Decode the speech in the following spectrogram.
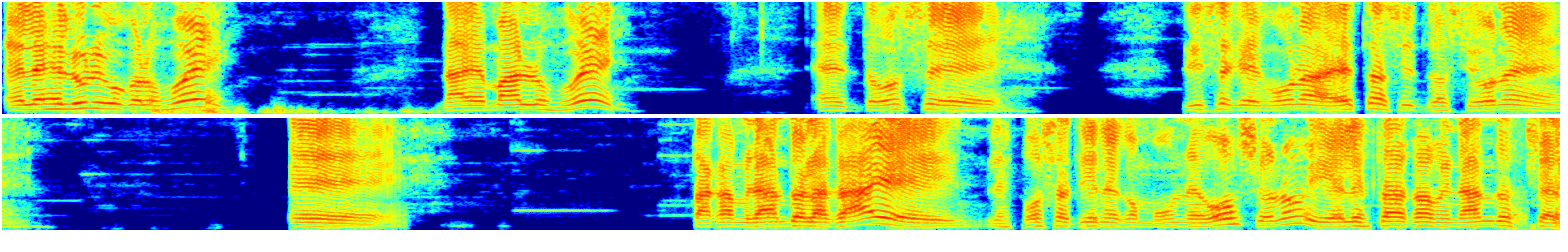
él es el único que los ve, nadie más los ve. Entonces, dice que en una de estas situaciones eh, está caminando en la calle, la esposa tiene como un negocio, ¿no? Y él está caminando hacia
